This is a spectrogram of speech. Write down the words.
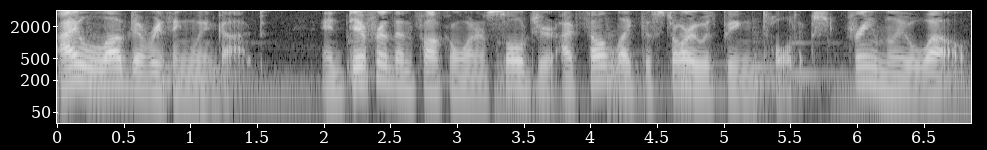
I loved everything we got. And different than Falcon Winter Soldier, I felt like the story was being told extremely well.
